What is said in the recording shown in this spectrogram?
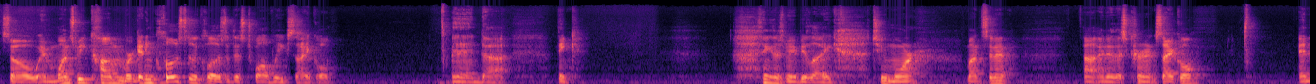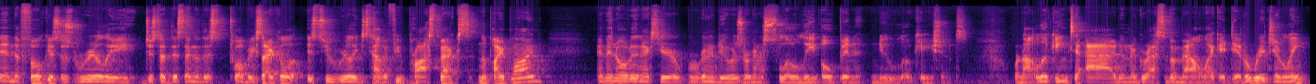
So, and once we come, we're getting close to the close of this 12 week cycle. And uh, I think, I think there's maybe like two more months in it uh, into this current cycle. And then the focus is really just at this end of this 12 week cycle is to really just have a few prospects in the pipeline and then over the next year, what we're going to do is we're going to slowly open new locations. We're not looking to add an aggressive amount like I did originally.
